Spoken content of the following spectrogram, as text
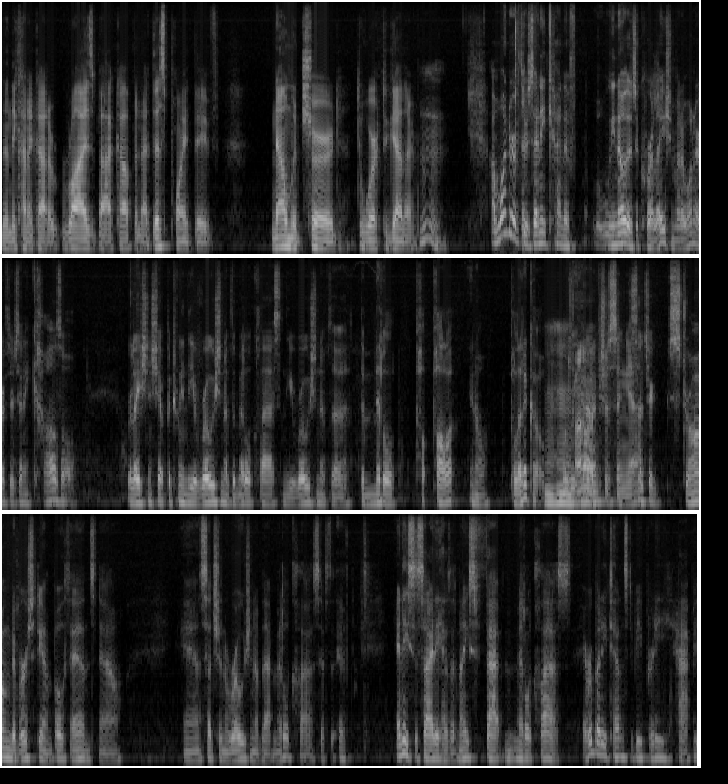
then they kind of got to rise back up. And at this point, they've now matured to work together. Hmm. I wonder if there's any kind of we know there's a correlation, but I wonder if there's any causal relationship between the erosion of the middle class and the erosion of the the middle po- poli, you know politico, where we Oh, have interesting, yeah. such a strong diversity on both ends now, and such an erosion of that middle class. If if any society has a nice fat middle class, everybody tends to be pretty happy.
